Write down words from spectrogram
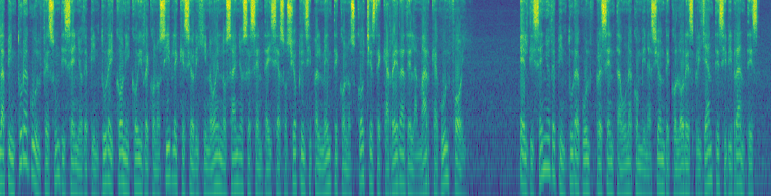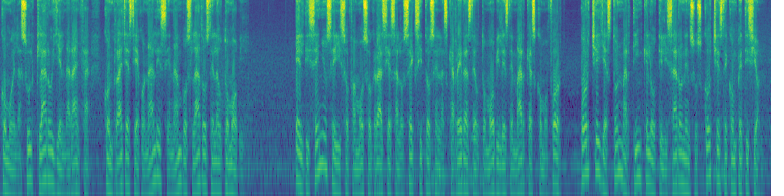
La pintura Gulf es un diseño de pintura icónico y reconocible que se originó en los años 60 y se asoció principalmente con los coches de carrera de la marca Gulf hoy. El diseño de pintura Gulf presenta una combinación de colores brillantes y vibrantes, como el azul claro y el naranja, con rayas diagonales en ambos lados del automóvil. El diseño se hizo famoso gracias a los éxitos en las carreras de automóviles de marcas como Ford, Porsche y Aston Martin que lo utilizaron en sus coches de competición.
